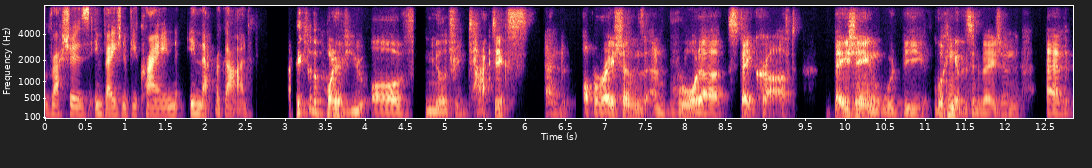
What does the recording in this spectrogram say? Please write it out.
Russia's invasion of Ukraine in that regard? I think, from the point of view of military tactics and operations and broader statecraft, Beijing would be looking at this invasion and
